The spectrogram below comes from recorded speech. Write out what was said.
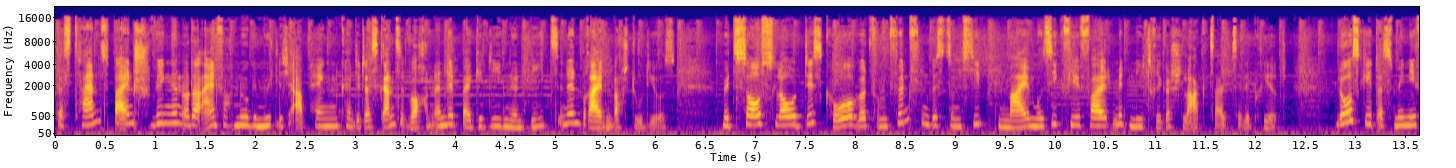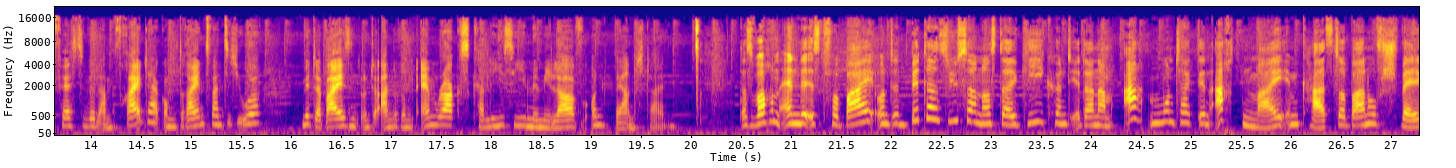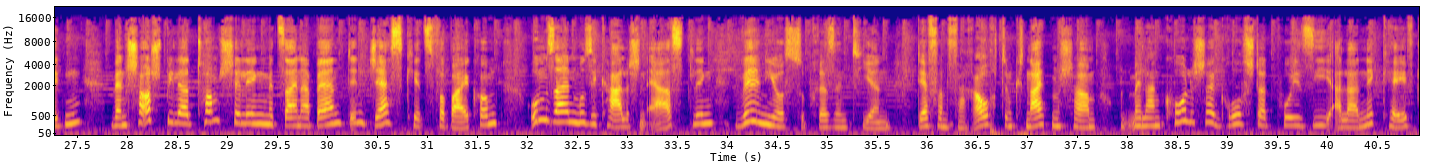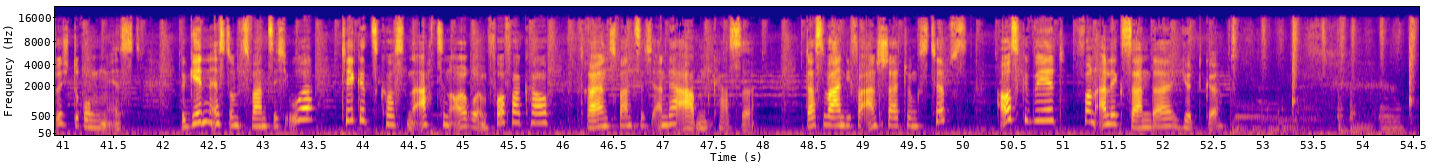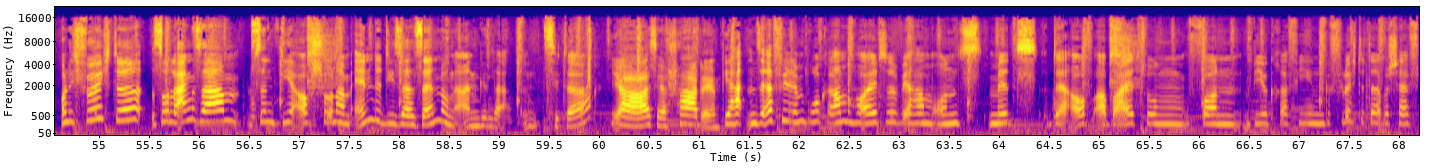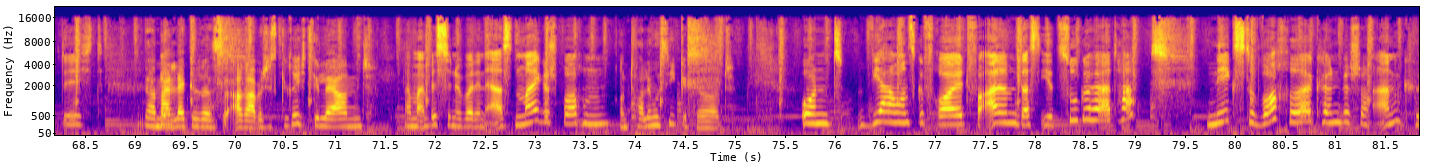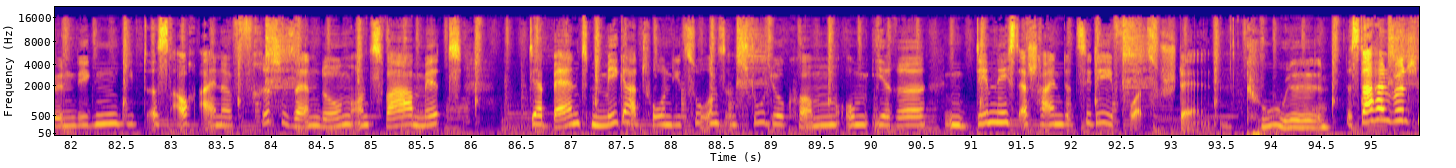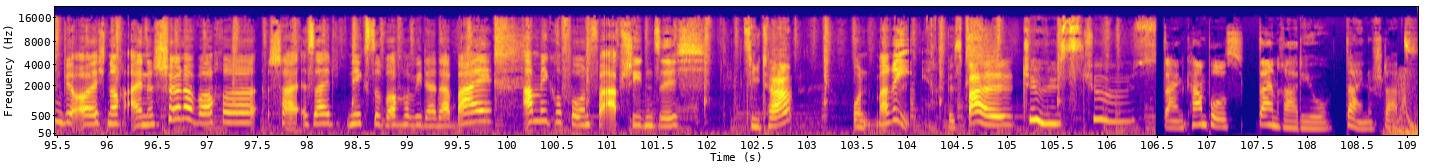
Das Tanzbein schwingen oder einfach nur gemütlich abhängen könnt ihr das ganze Wochenende bei gediegenen Beats in den Breidenbach Studios. Mit So Slow Disco wird vom 5. bis zum 7. Mai Musikvielfalt mit niedriger Schlagzahl zelebriert. Los geht das Mini-Festival am Freitag um 23 Uhr. Mit dabei sind unter anderem M-Rocks, Kalisi, Mimi Love und Bernstein. Das Wochenende ist vorbei und in bittersüßer Nostalgie könnt ihr dann am Montag, den 8. Mai im Karlstor Bahnhof schwelgen, wenn Schauspieler Tom Schilling mit seiner Band den Jazz Kids vorbeikommt, um seinen musikalischen Erstling Vilnius zu präsentieren, der von verrauchtem Kneipenscham und melancholischer Großstadtpoesie à la Nick Cave durchdrungen ist. Beginn ist um 20 Uhr, Tickets kosten 18 Euro im Vorverkauf, 23 an der Abendkasse. Das waren die Veranstaltungstipps. Ausgewählt von Alexander Jüttke. Und ich fürchte, so langsam sind wir auch schon am Ende dieser Sendung angelangt, Zita. Ja, sehr schade. Wir hatten sehr viel im Programm heute. Wir haben uns mit der Aufarbeitung von Biografien Geflüchteter beschäftigt. Wir haben ein leckeres arabisches Gericht gelernt. Wir haben ein bisschen über den 1. Mai gesprochen. Und tolle Musik gehört. Und wir haben uns gefreut, vor allem, dass ihr zugehört habt. Nächste Woche können wir schon ankündigen, gibt es auch eine frische Sendung und zwar mit der Band Megaton, die zu uns ins Studio kommen, um ihre demnächst erscheinende CD vorzustellen. Cool. Bis dahin wünschen wir euch noch eine schöne Woche. Seid nächste Woche wieder dabei. Am Mikrofon verabschieden sich Zita und Marie. Bis bald. Tschüss. Tschüss. Dein Campus, dein Radio, deine Stadt.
